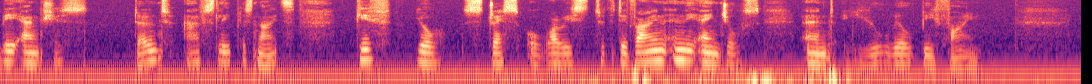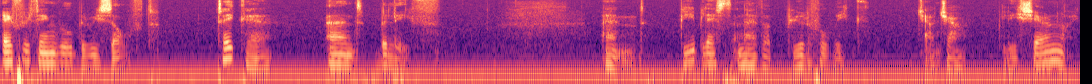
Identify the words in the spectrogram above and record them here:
be anxious. Don't have sleepless nights. Give your stress or worries to the divine and the angels and you will be fine. Everything will be resolved. Take care and believe. And be blessed and have a beautiful week. Ciao ciao. Please share and like.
